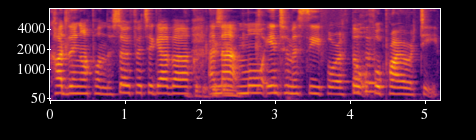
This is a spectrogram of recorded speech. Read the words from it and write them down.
cuddling up on the sofa together, It could be and that more intimacy for a thoughtful priority.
